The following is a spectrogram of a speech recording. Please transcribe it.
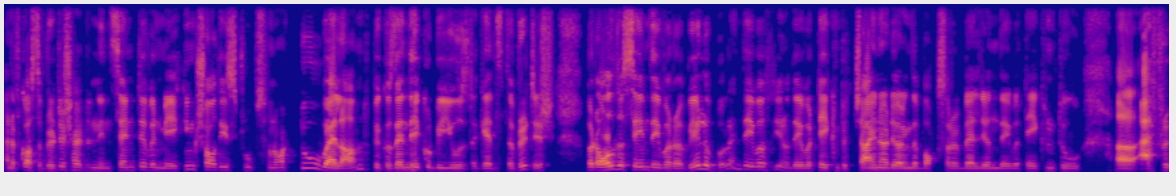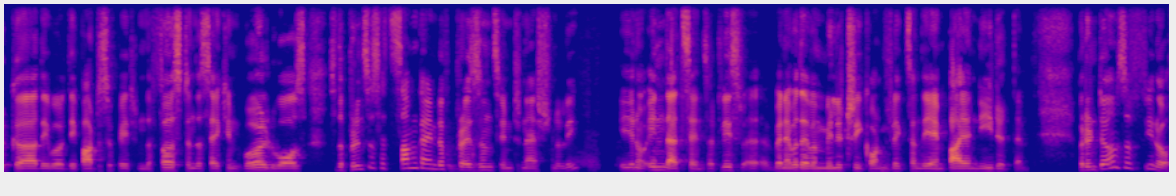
And of course, the British had an incentive in making sure these troops were not too well armed because then they could be used against the British. But all the same, they were available and they were, you know, they were taken to China during the Boxer Rebellion. They were taken to uh, Africa. They were they participated in the First and the Second World Wars. So the princes had some kind of presence internationally, you know, in that sense. At least uh, whenever there were military conflicts and the empire needed them. But in terms of you know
